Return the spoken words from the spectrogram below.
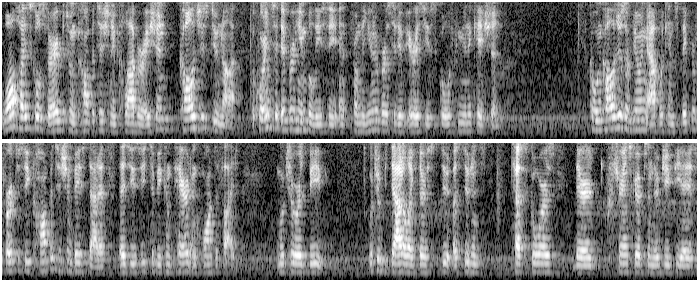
While high schools vary between competition and collaboration, colleges do not. According to Ibrahim Balisi from the University of Iris's School of Communication, when colleges are viewing applicants, they prefer to see competition-based data that is easy to be compared and quantified, which would be, which would be data like their stu- a student's test scores, their transcripts, and their GPAs,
